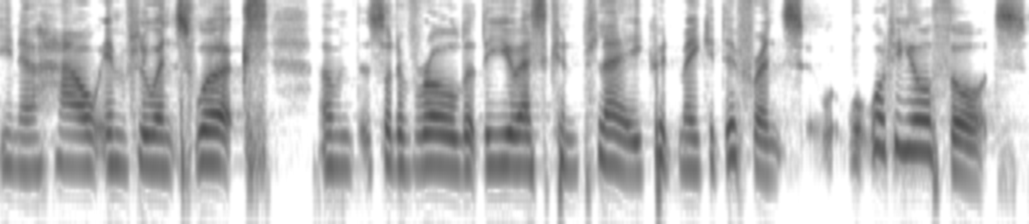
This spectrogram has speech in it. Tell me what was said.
you know, how influence works, um, the sort of role that the US can play could make a difference. W- what are your thoughts?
